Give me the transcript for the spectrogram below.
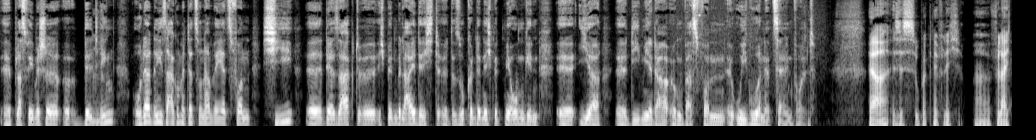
äh, blasphemische äh, Bild mhm. hing. Oder diese Argumentation haben wir jetzt von Xi, äh, der sagt, ich bin beleidigt, so könnt ihr nicht mit mir umgehen, ihr, die mir da irgendwas von Uiguren erzählen wollt. Ja, es ist super knifflig. Vielleicht,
